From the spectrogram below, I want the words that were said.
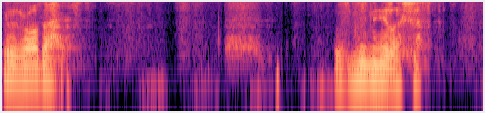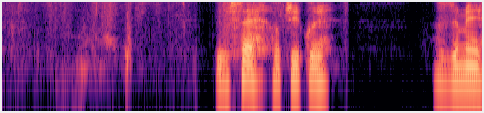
природа змінилася. І все очікує зими.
